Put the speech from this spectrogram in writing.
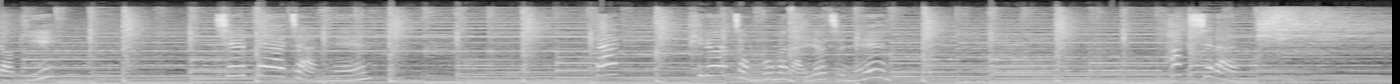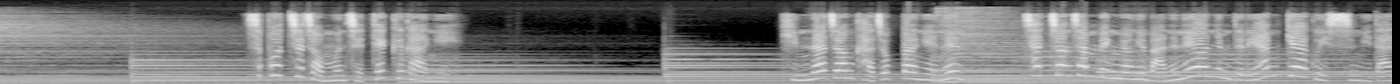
여기 실패하지 않는 정보만 알려주는 확실한 스포츠 전문 재테크 강의 김나정 가족방에는 4,300명의 많은 회원님들이 함께하고 있습니다.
